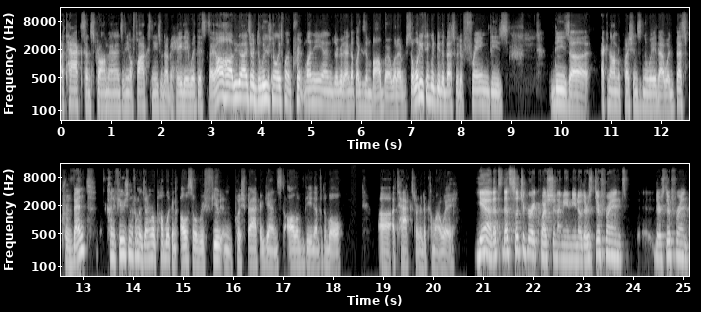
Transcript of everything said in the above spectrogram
attacks and strawmans, and you know Fox News would have a heyday with this. and Say, oh, you guys are delusional. They just want to print money, and you're going to end up like Zimbabwe or whatever. So, what do you think would be the best way to frame these these uh, economic questions in a way that would best prevent confusion from the general public and also refute and push back against all of the inevitable uh, attacks that are going to come our way? Yeah, that's that's such a great question. I mean, you know, there's different there's different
